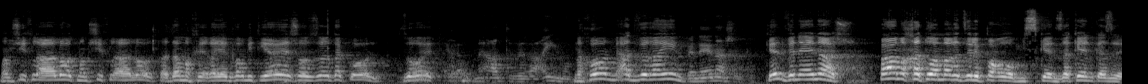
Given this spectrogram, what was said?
ממשיך לעלות, ממשיך לעלות. אדם אחר היה כבר מתייאש, עוזר את הכל, זורק. מעט ורעים. נכון, מעט ורעים. ונענש. כן, ונענש. פעם אחת הוא אמר את זה לפרעה, מסכן, זקן כזה.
